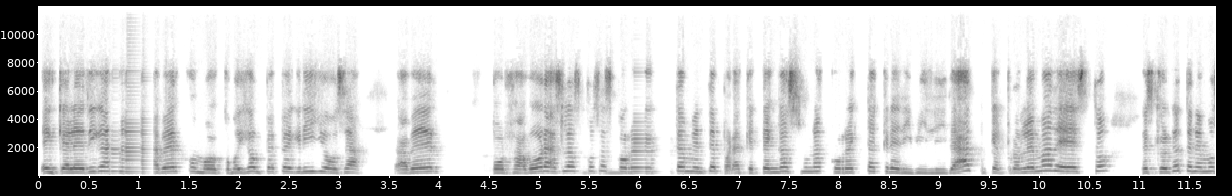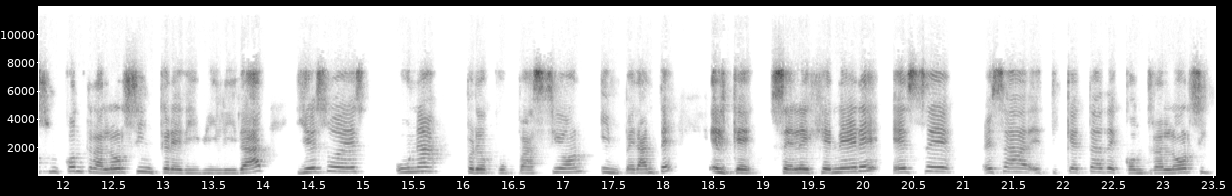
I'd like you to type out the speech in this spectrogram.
en que le digan, a ver, como, como dijo Pepe Grillo, o sea, a ver, por favor, haz las cosas correctamente para que tengas una correcta credibilidad, porque el problema de esto es que ahorita tenemos un contralor sin credibilidad y eso es una preocupación imperante el que se le genere ese, esa etiqueta de contralor sin,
